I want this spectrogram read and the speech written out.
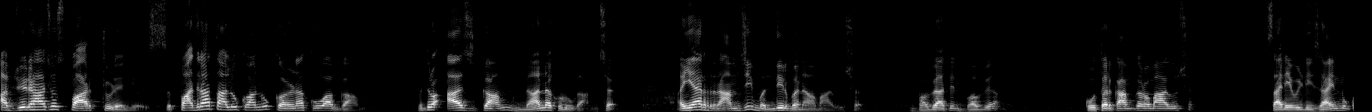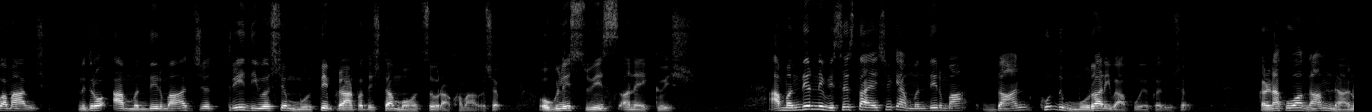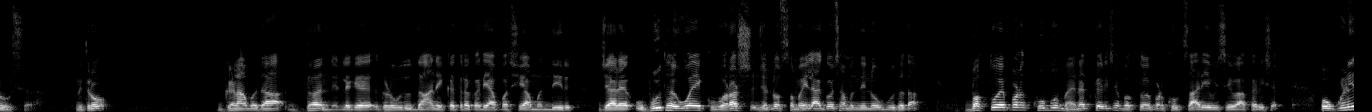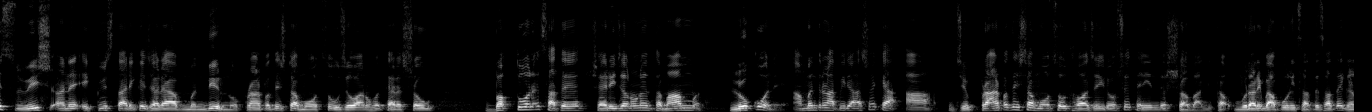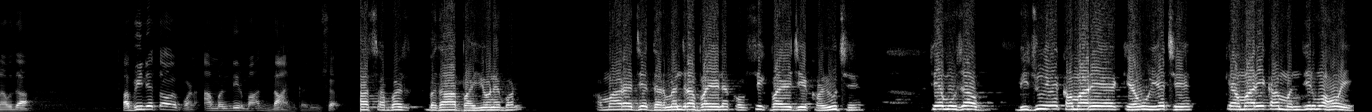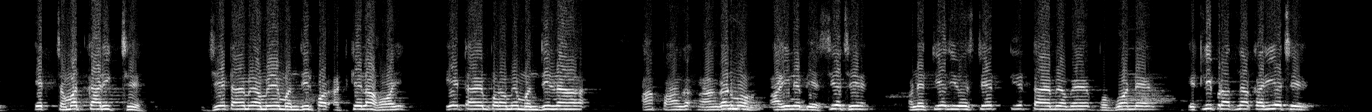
આપ જોઈ રહ્યા છો સ્પાર્ક ટુડે ન્યૂઝ પાદરા તાલુકાનું કર્ણાકુવા ગામ. મિત્રો આ જ ગામ નાનકડું ગામ છે. અહીંયા રામજી મંદિર બનાવવામાં આવ્યું છે. ભવ્યાતીત ભવ્ય કોતરકામ કરવામાં આવ્યું છે. સારી એવી ડિઝાઇન મૂકવામાં આવી છે. મિત્રો, આ મંદિરમાં જ ત્રિદિવસીય મૂર્તિ પ્રાણ પ્રતિષ્ઠા મહોત્સવ રાખવામાં આવ્યો છે. ઓગણીસ, વીસ અને એકવીસ. આ મંદિરની વિશેષતા એ છે કે આ મંદિરમાં દાન ખુદ મોરારી બાપુએ કર્યું છે. કર્ણાકુવા ગામ નાનું છે. મિત્રો ઘણા બધા ધન, એટલે કે ઘણું બધું દાન એકત્ર કર્યા પછી આ મંદિર જ્યારે ઊભું થયું હોય, એક વર્ષ જેટલો સમય લાગ્યો છે આ મંદિરને ઊભું થતાં, ભક્તોએ પણ ખૂબ મહેનત કરી છે, ભક્તોએ પણ ખૂબ સારી એવી સેવા કરી છે. ઓગણીસ, વીસ અને એકવીસ તારીખે જ્યારે આ મંદિરનો પ્રાણ પ્રતિષ્ઠા મહોત્સવ ઉજવવાનો હોય, ત્યારે સૌ ભક્તોને સાથે શહેરીજનોને તમામ લોકોને આમંત્રણ આપી રહ્યા છે કે આ જે પ્રાણ પ્રતિષ્ઠા મહોત્સવ થવા જઈ રહ્યો છે, તેની અંદર સહભાગી થાવ મુરારી બાપુની સાથે સાથે ઘણા બધા અભિનેતાઓએ પણ આ મંદિરમાં દાન કર્યું છે. બધા ભાઈઓને પણ. અમારા જે ધર્મેન્દ્રભાઈ અને કૌશિકભાઈએ જે કહ્યું છે, તે મુજબ બીજું એક અમારે કહેવું એ છે કે અમારે એક આ મંદિરમાં હોય, એક ચમત્કારિક છે. જે ટાઈમે અમે મંદિર પર અટકેલા હોય, એ ટાઈમ પર અમે મંદિરના આ આંગણમાં આવીને બેસીએ છીએ અને તે દિવસ તે તે ટાઈમે અમે ભગવાનને એટલી પ્રાર્થના કરીએ છીએ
